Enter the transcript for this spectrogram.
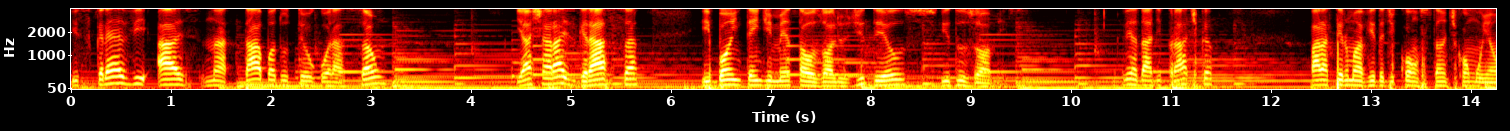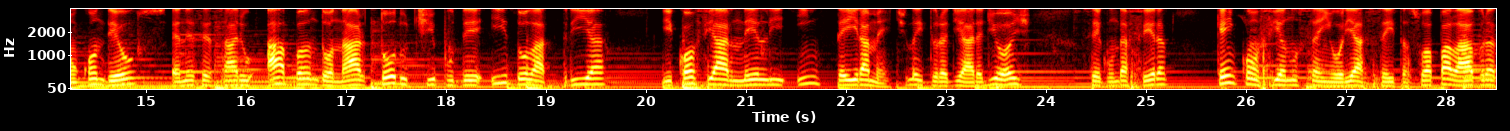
escreve-as na tábua do teu coração, e acharás graça e bom entendimento aos olhos de Deus e dos homens. Verdade prática: para ter uma vida de constante comunhão com Deus, é necessário abandonar todo tipo de idolatria e confiar nele inteiramente. Leitura diária de hoje, segunda-feira quem confia no Senhor e aceita a sua palavra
